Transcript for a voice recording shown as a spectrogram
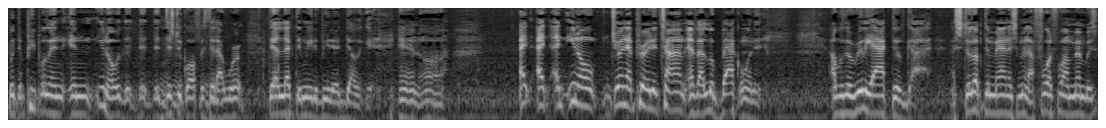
but the people in in you know the, the, the district office that I work, they elected me to be their delegate, and. uh I, I, I, you know, during that period of time, as I look back on it, I was a really active guy. I stood up to management. I fought for our members.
